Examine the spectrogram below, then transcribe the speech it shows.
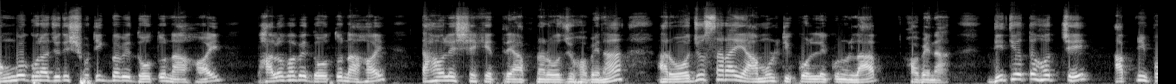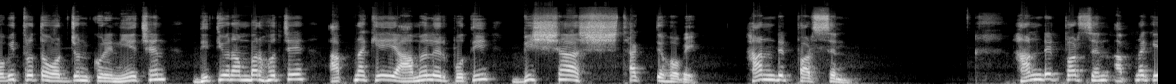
অঙ্গগুলা যদি সঠিকভাবে দৌত না হয়, ভালোভাবে দৌত না হয়, তাহলে সেক্ষেত্রে আপনার অজু হবে না। আর অজু ছাড়া এই আমলটি করলে কোনো লাভ হবে না। দ্বিতীয়ত হচ্ছে আপনি পবিত্রতা অর্জন করে নিয়েছেন। দ্বিতীয় নাম্বার হচ্ছে, আপনাকে এই আমলের প্রতি বিশ্বাস থাকতে হবে। হান্ড্রেড পারসেন্ট। হান্ড্রেড পারসেন্ট আপনাকে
